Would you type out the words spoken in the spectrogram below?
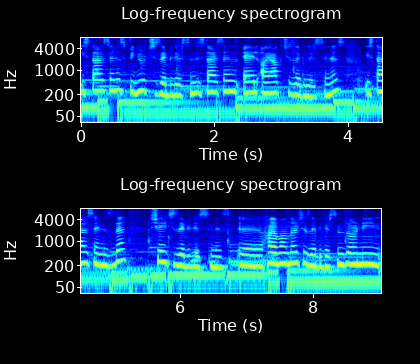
İsterseniz figür çizebilirsiniz. isterseniz el, ayak çizebilirsiniz. İsterseniz de şey çizebilirsiniz. E, hayvanları çizebilirsiniz. Örneğin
